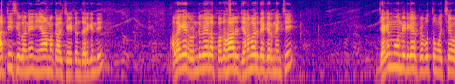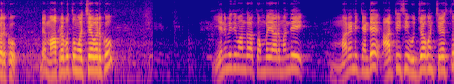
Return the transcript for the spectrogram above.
ఆర్టీసీలోనే నియామకాలు చేయటం జరిగింది. అలాగే రెండు వేల పదహారు జనవరి దగ్గర నుంచి జగన్మోహన్ రెడ్డి గారి ప్రభుత్వం వచ్చే వరకు అంటే మా ప్రభుత్వం వచ్చే వరకు ఎనిమిది వందల తొంభై ఆరు మంది మరణించి అంటే ఆర్టీసీ ఉద్యోగం చేస్తూ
